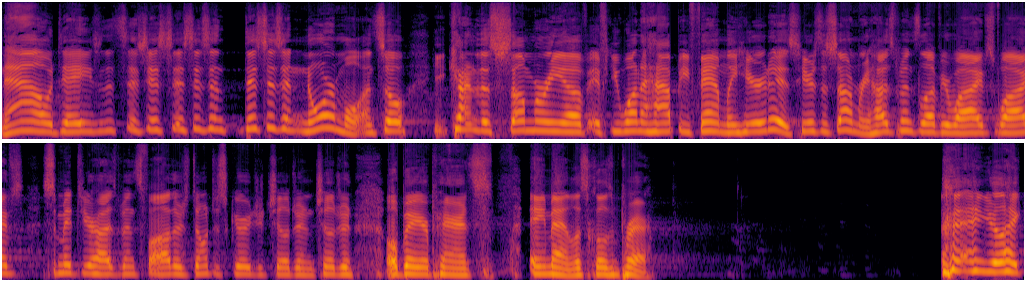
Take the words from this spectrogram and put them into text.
nowadays this is just this isn't this isn't normal. And so kind of the summary of if you want a happy family here it is. Here's the summary. Husbands love your wives. Wives submit to your husbands. Fathers don't discourage your children. And children obey your parents. Amen. Let's close in prayer. And you're like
